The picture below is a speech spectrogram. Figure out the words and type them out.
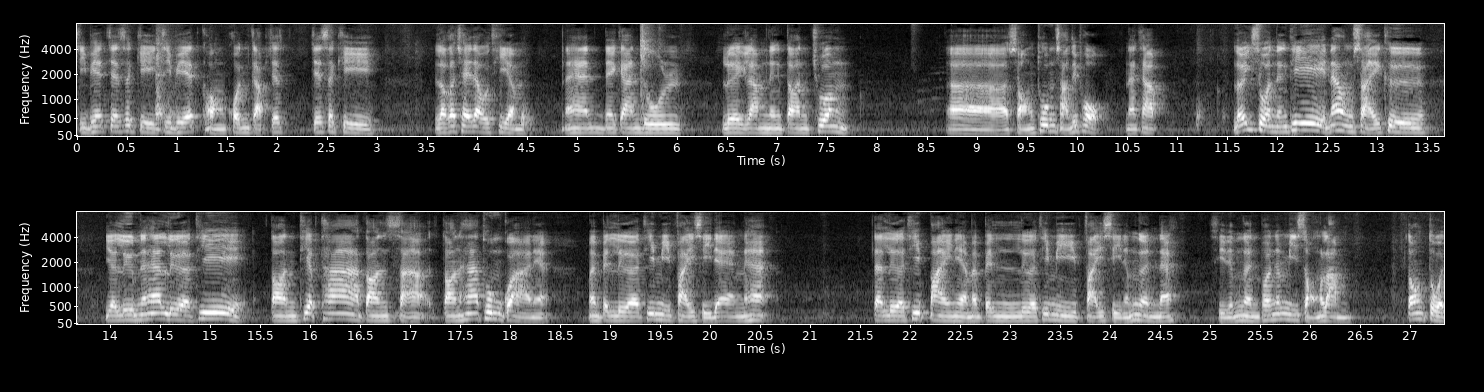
GPS เจสกี GPS ของคนกับเจสกีแล้วก็ใช้ดาวเทียมนะฮะในการดู เรืออีกลำหนึ่งตอนช่วงสองทุ่มสามที่หกนะครับแล้วอีกส่วนหนึ่งที่น่าสงสัยคืออย่าลืมนะฮะเรือที่ตอนเทียบท่าตอนสาตอนห้าทุ่มกว่าเนี่ยมันเป็นเรือที่มีไฟสีแดงนะฮะแต่เรือที่ไปเนี่ยมันเป็นเรือที่มีไฟสีน้ำเงินนะสีน้ำเงินเพราะนั้นมีสองลำต้องตรวจ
